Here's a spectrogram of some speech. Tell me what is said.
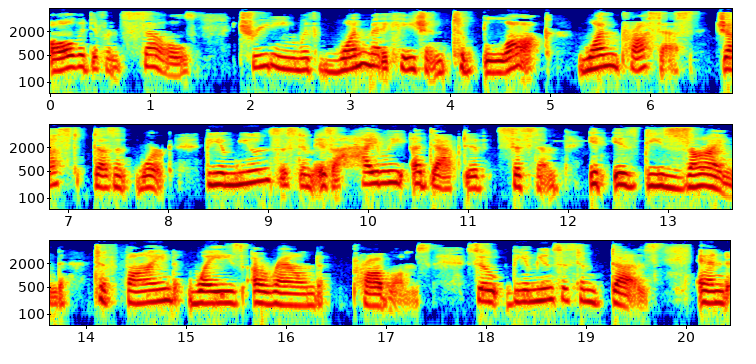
all the different cells treating with one medication to block one process just doesn't work. The immune system is a highly adaptive system. It is designed to find ways around problems. So the immune system does. And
